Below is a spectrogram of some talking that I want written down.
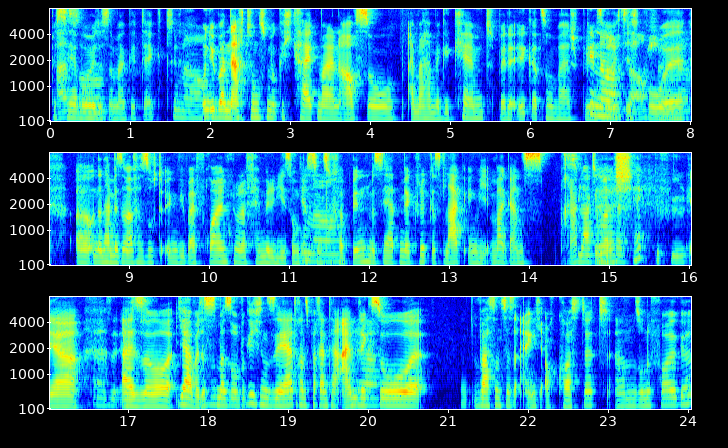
Bisher also, wurde das immer gedeckt. Genau. Und Übernachtungsmöglichkeiten waren auch so. Einmal haben wir gecampt, bei der Ilka zum Beispiel. Genau, das war richtig das cool. Schön, ja. Äh, und dann haben wir es immer versucht, irgendwie bei Freunden oder Family so ein genau. bisschen zu verbinden. Bisher hatten wir Glück, es lag irgendwie immer ganz praktisch. Es lag immer perfekt gefühlt. Ja. Also, also, ja, aber das ist mal so wirklich ein sehr transparenter Einblick, ja. so was uns das eigentlich auch kostet, ähm, so eine Folge.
